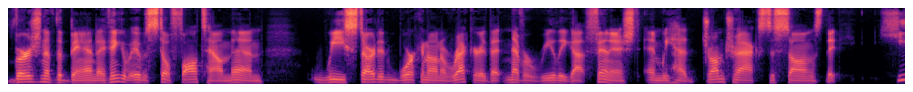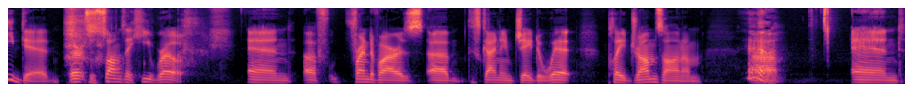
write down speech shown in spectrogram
version of the band, I think it, it was still Fall Town then. We started working on a record that never really got finished, and we had drum tracks to songs that he did, or songs that he wrote. And a f- friend of ours, uh, this guy named Jay DeWitt, played drums on them. Yeah. Uh, and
